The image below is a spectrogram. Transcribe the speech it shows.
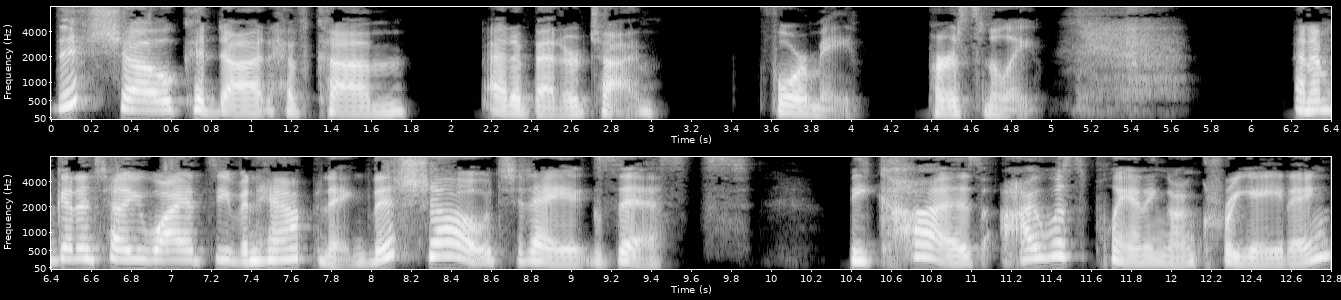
this show could not have come at a better time for me personally. And I'm going to tell you why it's even happening. This show today exists because I was planning on creating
